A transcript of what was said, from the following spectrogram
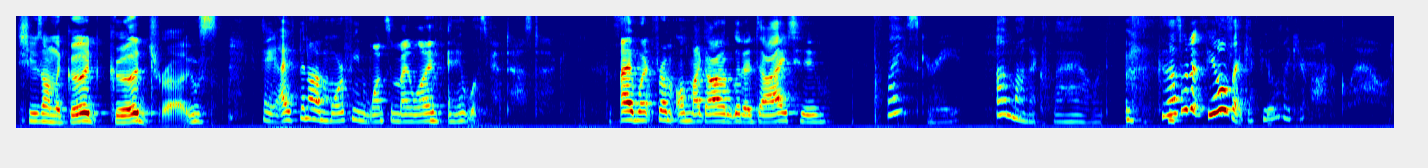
She was on the good good drugs. Hey, I've been on morphine once in my life, and it was fantastic. I went from oh my god, I'm gonna die to life's great. I'm on a cloud. Because that's what it feels like. It feels like you're on a cloud.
